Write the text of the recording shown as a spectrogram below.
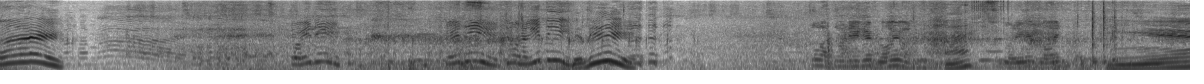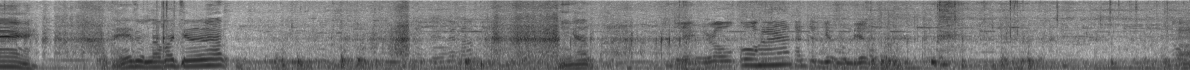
เฮ้ยโจยดิโจยดิโจทางนี้ดิเดี๋ยวดิ ตัวตัวนี้เรียบร้อยว่ะฮะตัวนี้เรียบร้อยนี่ในที่สุดเราก็เจอครับนี่ครับเราก็หากันจนเยอะอุ่นเดียวอ๋อ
